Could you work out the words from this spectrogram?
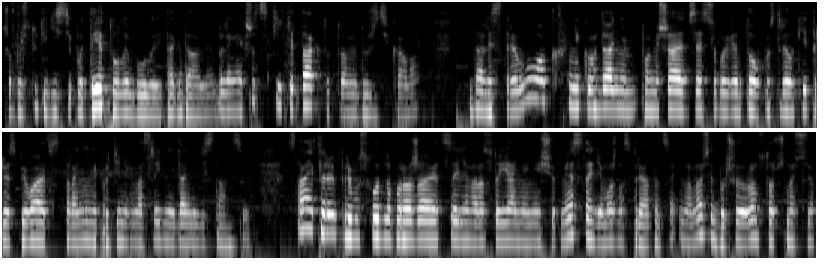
щоб ось тут якісь типу титули були і так далі. Блін, якщо це тільки так, то то не дуже цікаво. Далі стрелок. Никогда не помешает взять с собой винтовку. Стрелки преуспевают в сторонении противника на средней и дальней дистанции. Снайперы превосходно поражают цели на расстоянии, они ищут место, где можно спрятаться, и наносят большой урон с точностью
